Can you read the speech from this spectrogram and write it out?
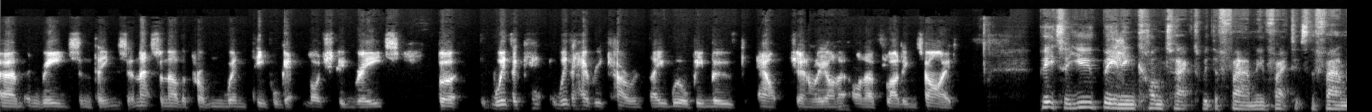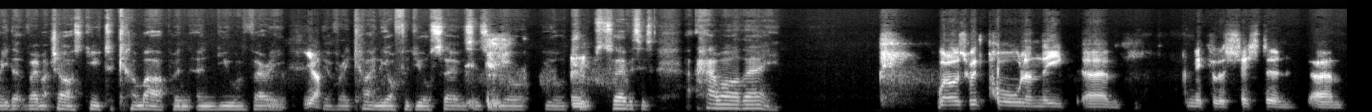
um, and reeds and things and that's another problem when people get lodged in reeds but with a with a heavy current they will be moved out generally on a, on a flooding tide Peter, you've been in contact with the family. In fact, it's the family that very much asked you to come up, and, and you were very, Yeah. you very kindly offered your services and your your troops' services. How are they? well i was with paul and the um, nicola's sister and um,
